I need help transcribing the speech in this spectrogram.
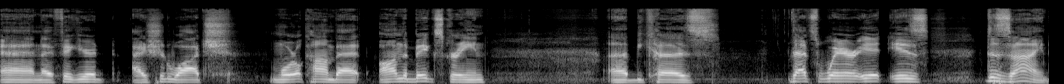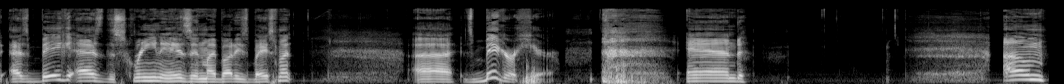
and I figured I should watch Mortal Kombat on the big screen uh, because that's where it is designed. As big as the screen is in my buddy's basement, uh, it's bigger here. and um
